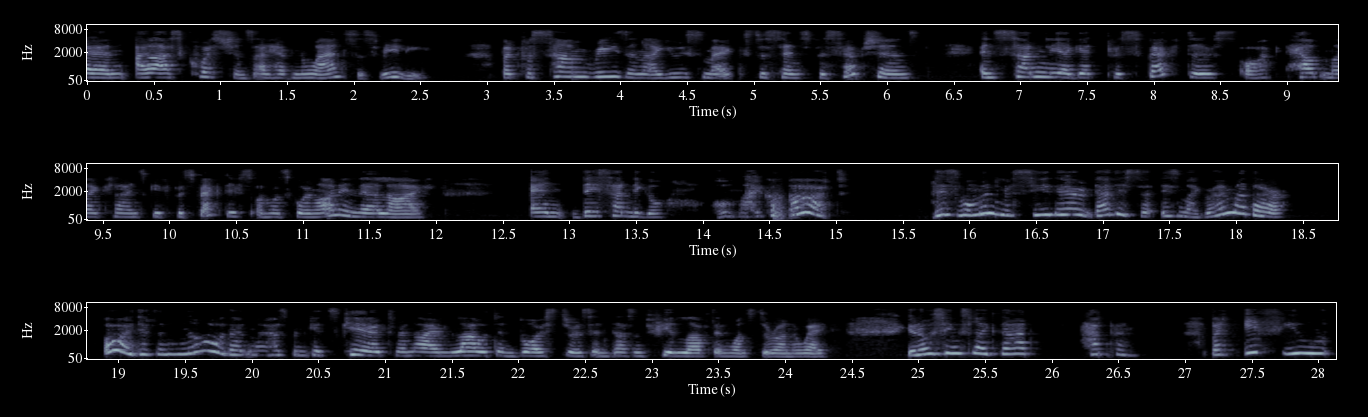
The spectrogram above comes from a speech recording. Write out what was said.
and I'll ask questions. I have no answers really. But for some reason, I use my extra sense perceptions and suddenly I get perspectives or help my clients give perspectives on what's going on in their life. And they suddenly go, Oh my God, this woman you see there, that is, is my grandmother. Oh, I didn't know that my husband gets scared when I'm loud and boisterous and doesn't feel loved and wants to run away. You know, things like that happen. But if you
